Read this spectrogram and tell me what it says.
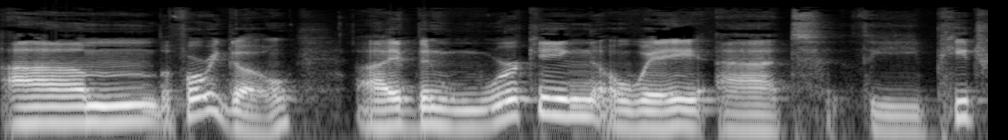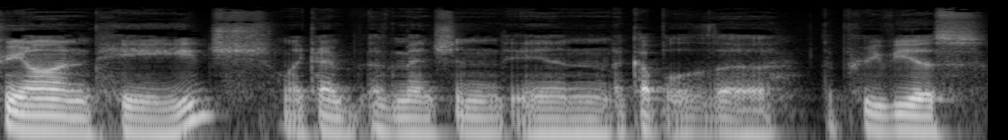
Um, before we go, I've been working away at the Patreon page, like I've mentioned in a couple of the, the previous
